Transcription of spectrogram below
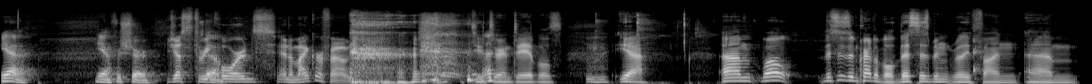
Yeah. Yeah for sure. Just three So- chords and a microphone. two turntables. Yeah. Um well this is incredible. This has been really fun. Um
